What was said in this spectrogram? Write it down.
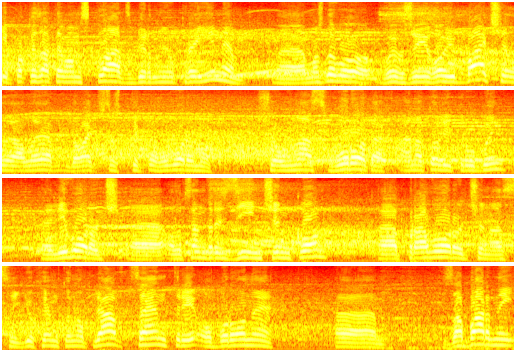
і показати вам склад збірної України. Е, Можливо, ви вже його і бачили, але давайте все ж таки поговоримо, що у нас в воротах Анатолій Трубин, е, ліворуч е, Олександр Зінченко, праворуч у нас Юхим Конопля, в центрі оборони Забарний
